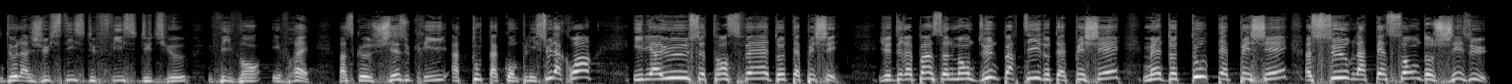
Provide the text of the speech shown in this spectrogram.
de la justice du Fils du Dieu vivant et vrai. Parce que Jésus-Christ a tout accompli. Sur la croix, il y a eu ce transfert de tes péchés. Je ne dirais pas seulement d'une partie de tes péchés, mais de tous tes péchés sur la personne de Jésus.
